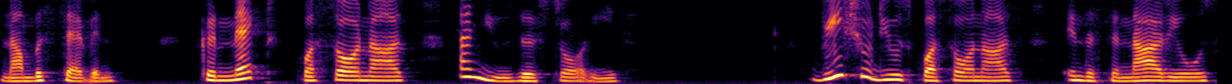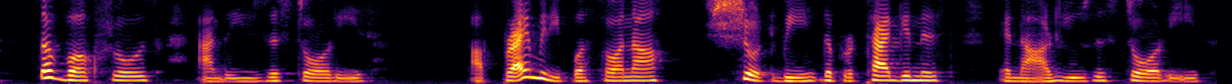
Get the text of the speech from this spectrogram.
number 7. Connect personas and user stories. We should use personas in the scenarios, the workflows, and the user stories. Our primary persona should be the protagonist in our user stories.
